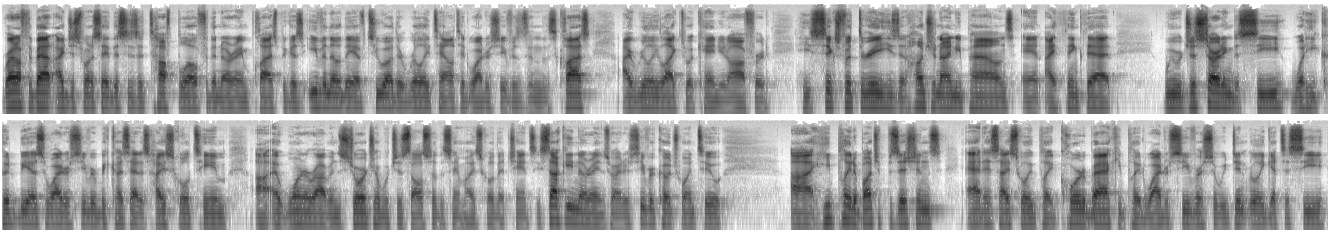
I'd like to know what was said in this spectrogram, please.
Right off the bat, I just want to say this is a tough blow for the Notre Dame class because even though they have two other really talented wide receivers in this class, I really liked what Canion offered. He's six foot three, he's at 190 pounds, and I think that we were just starting to see what he could be as a wide receiver because at his high school team uh, at Warner Robins, Georgia, which is also the same high school that Chansi Stuckey, Notre Dame's wide receiver coach, went to. Uh, he played a bunch of positions at his high school. He played quarterback, he played wide receiver, so we didn't really get to see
